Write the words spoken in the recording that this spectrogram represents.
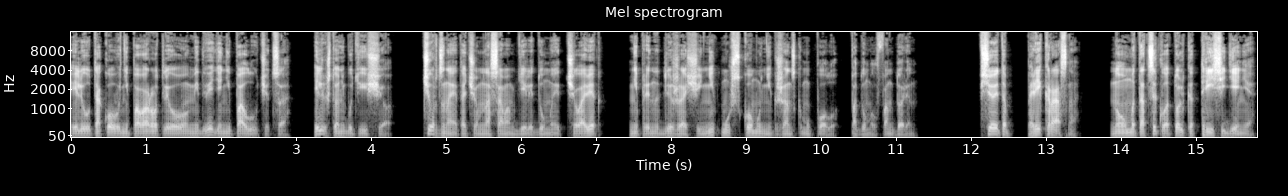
Или у такого неповоротливого медведя не получится. Или что-нибудь еще. Черт знает, о чем на самом деле думает человек, не принадлежащий ни к мужскому, ни к женскому полу, подумал Фандорин. Все это прекрасно, но у мотоцикла только три сиденья.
